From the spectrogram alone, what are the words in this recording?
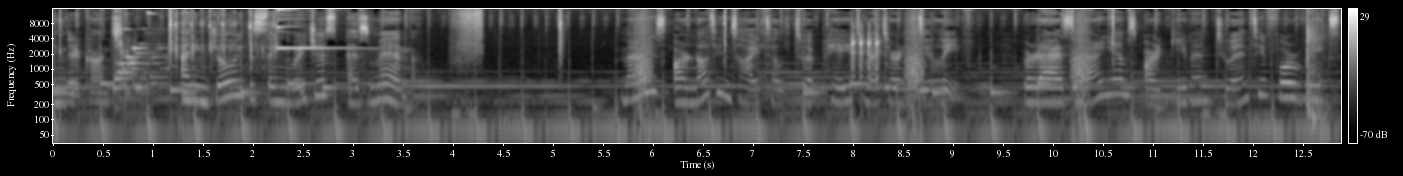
in their country and enjoy the same wages as men. Marys are not entitled to a paid maternity leave, whereas Maryams are given 24 weeks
